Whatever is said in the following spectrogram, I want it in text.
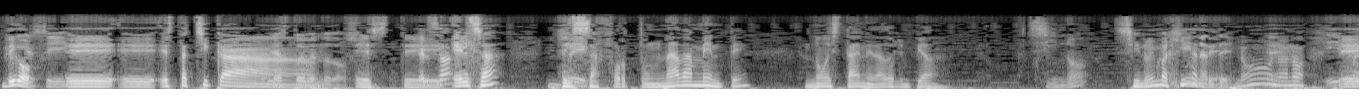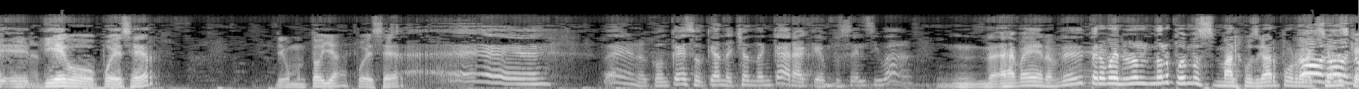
Digo, eh, eh, esta chica, ya estoy viendo dos. este, Elsa, desafortunadamente no está en edad olimpiada. Si no, si no, imagínate. No, no, no. Diego puede ser. Diego Montoya puede ser. Bueno, con queso que anda echando en cara, que pues él sí va. Mm, ah, bueno, eh, pero bueno, no, lo podemos mal juzgar por acciones que,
